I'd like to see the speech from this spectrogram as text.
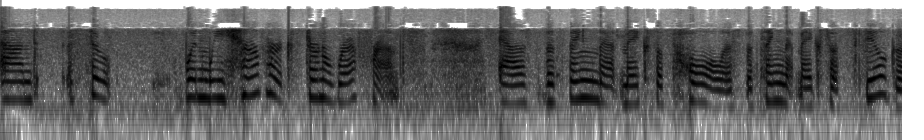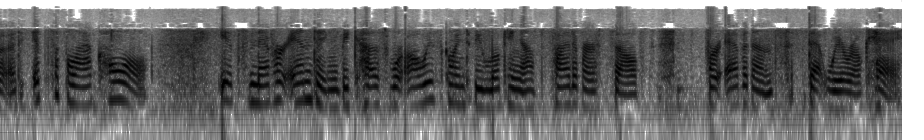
And so when we have our external reference as the thing that makes us whole, as the thing that makes us feel good, it's a black hole. It's never ending because we're always going to be looking outside of ourselves for evidence that we're okay.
